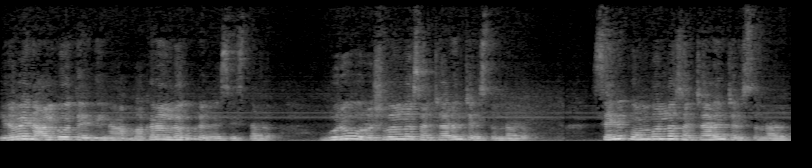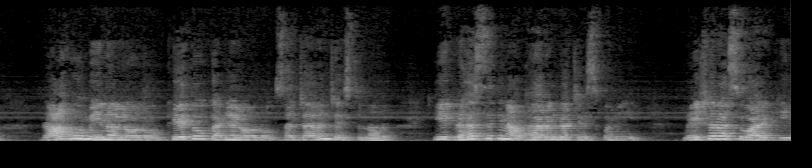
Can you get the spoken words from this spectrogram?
ఇరవై నాలుగో తేదీన మకరంలోకి ప్రవేశిస్తాడు. గురువు వృషభంలో సంచారం చేస్తున్నాడు. శని కుంభంలో సంచారం చేస్తున్నాడు. రాహు మీనంలోను కేతు కన్యలోను సంచారం చేస్తున్నారు. ఈ గ్రహస్థితిని ఆధారంగా చేసుకొని మేషరాశి వారికి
